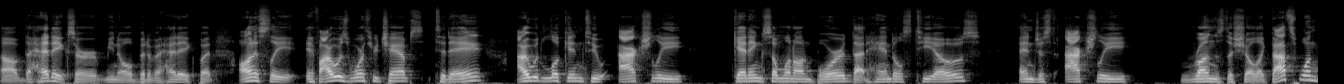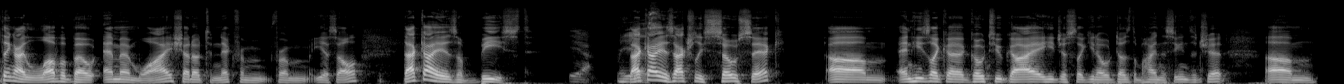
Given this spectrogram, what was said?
Uh, the headaches are, you know, a bit of a headache, but honestly, if I was War Three Champs today, I would look into actually getting someone on board that handles TOs and just actually runs the show. Like that's one thing I love about MMY. Shout out to Nick from from ESL. That guy is a beast. Yeah. That guy is actually so sick. Um, and he's like a go-to guy. He just like you know does the behind the scenes and shit. Um,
